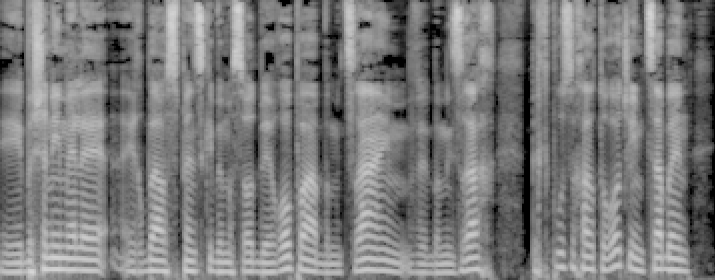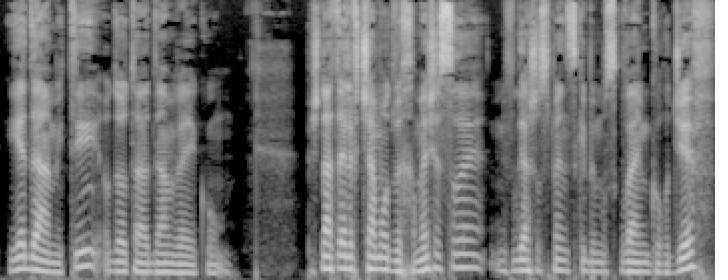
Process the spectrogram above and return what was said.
אה, בשנים אלה הרבה אוספנסקי במסעות באירופה, במצרים ובמזרח, בחיפוש אחר תורות שימצא בהן ידע אמיתי אודות האדם והיקום. בשנת 1915 נפגש אוספנסקי במוסקבה עם גורג'ף.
